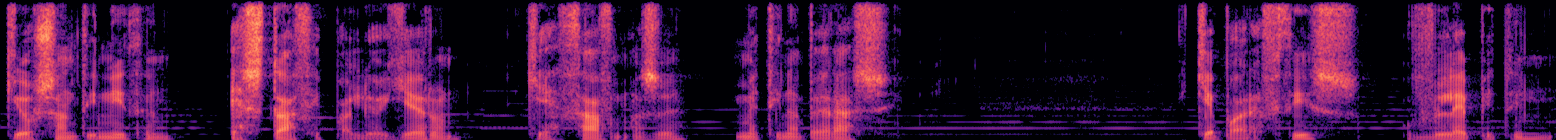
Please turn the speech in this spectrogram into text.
Και ως αν την είδεν εστάθη πάλι ο γέρον και θαύμαζε με τι να περάσει. Και παρευθύς βλέπει την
